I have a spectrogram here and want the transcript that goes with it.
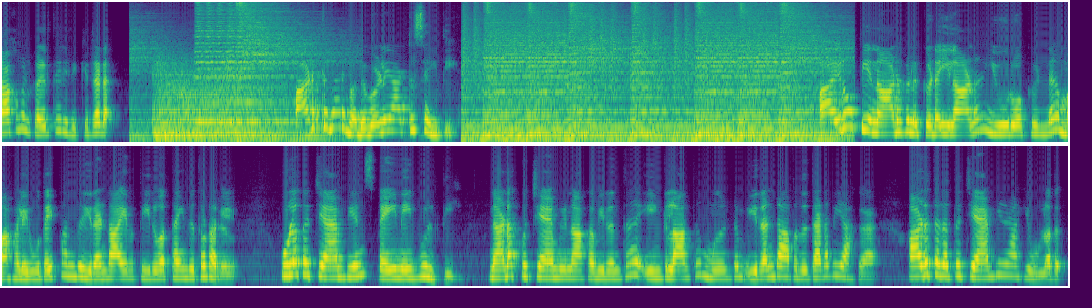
தகவல்கள் தெரிவிக்கின்றன. அடுத்து வருவது விளையாட்டு செய்தி. ஐரோப்பிய நாடுகளுக்கு இடையிலான யூரோ கிண்ண மகளிர் உதைப்பந்து இரண்டாயிரத்தி இருபத்தைந்து தொடரில் உலக சாம்பியன் ஸ்பெயினை வீழ்த்தி. நடப்பு சாம்பியனாக இருந்த இங்கிலாந்து மீண்டும் இரண்டாவது தடவையாக அடுத்தடுத்து சாம்பியனாகி உள்ளது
